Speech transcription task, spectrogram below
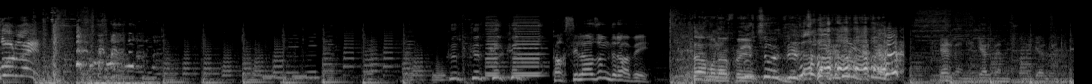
Buradayım. kır kır kır kır. Taksi lazımdır abi. Tamına koyayım. Gel benimle gel benimle şöyle gel benimle.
